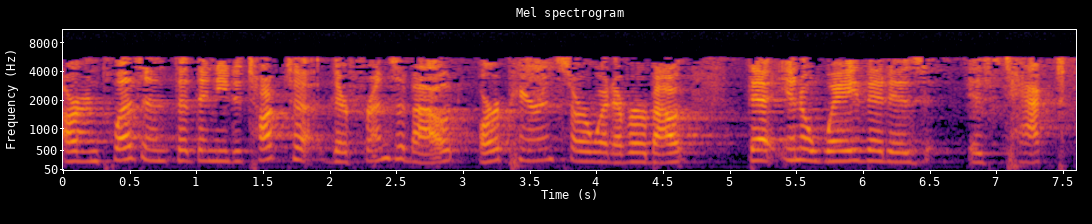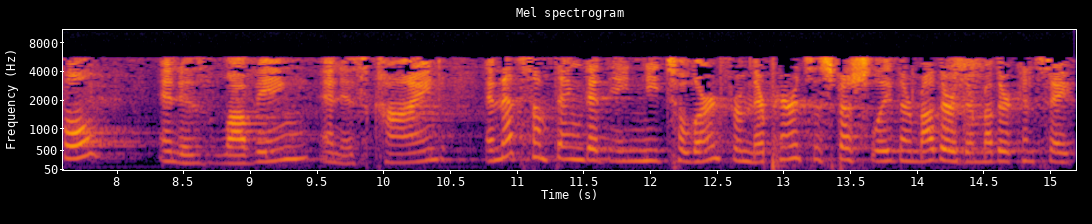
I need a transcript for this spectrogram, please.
are unpleasant that they need to talk to their friends about or parents or whatever about that in a way that is is tactful and is loving and is kind. And that's something that they need to learn from their parents, especially their mother. Their mother can say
